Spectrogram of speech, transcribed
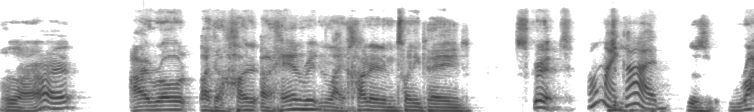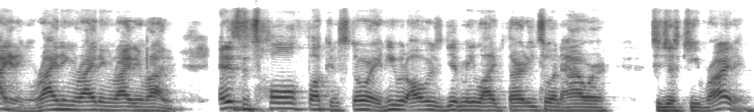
I was like, all right. I wrote like a hundred, a handwritten, like 120 page script. Oh my god. Was writing, writing, writing, writing, writing. And it's this whole fucking story. And he would always give me like 30 to an hour to just keep writing.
